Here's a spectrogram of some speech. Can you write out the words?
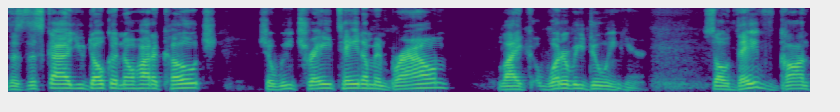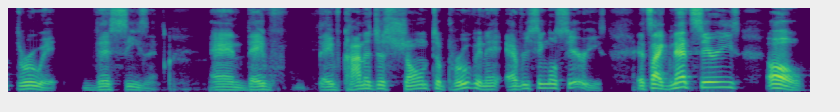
does this guy Udoka know how to coach? Should we trade Tatum and Brown? Like what are we doing here? So they've gone through it this season, and they've they've kind of just shown to proving it every single series. It's like net series. Oh,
